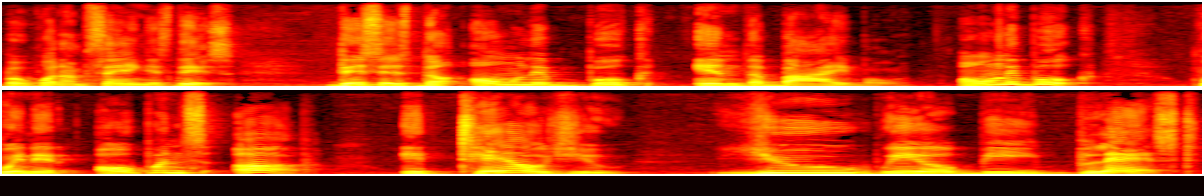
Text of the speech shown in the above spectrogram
But what I'm saying is this this is the only book in the Bible, only book, when it opens up, it tells you you will be blessed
